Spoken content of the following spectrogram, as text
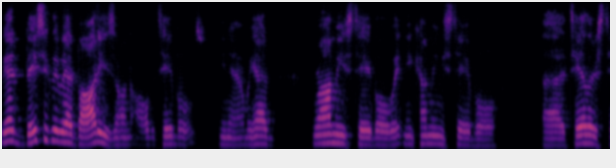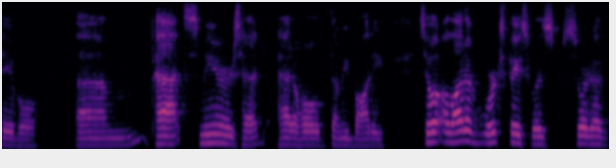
we had basically we had bodies on all the tables. You know, we had Rami's table, Whitney Cummings' table, uh, Taylor's table. Um, Pat Smear's had had a whole dummy body. So a lot of workspace was sort of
